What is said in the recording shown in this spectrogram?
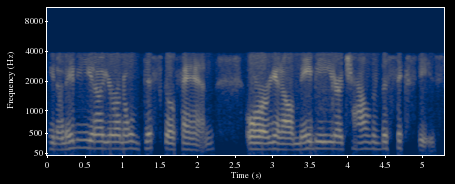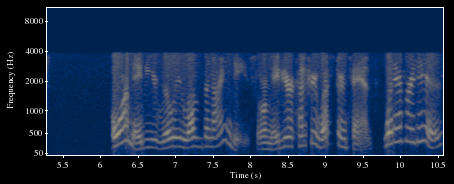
You know, maybe you know you're an old disco fan or you know maybe you're a child of the 60s or maybe you really love the 90s or maybe you're a country western fan. Whatever it is,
